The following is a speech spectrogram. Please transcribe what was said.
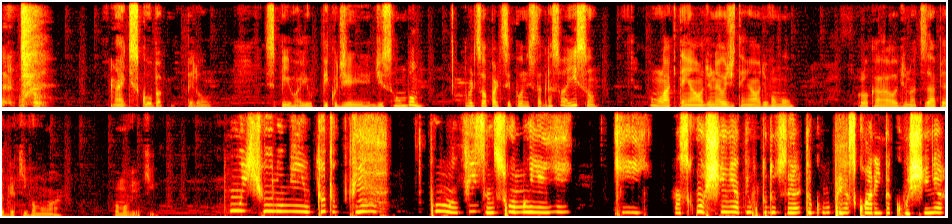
Ai, desculpa pelo espirro aí, o pico de, de som. Bom, o pessoal participou no Instagram, só isso. Vamos lá que tem áudio, né? Hoje tem áudio, vamos colocar áudio no WhatsApp, abrir aqui, vamos lá. Vamos ver aqui. Oi, churuminho, tudo bem? Pô, avisa sua mãe aí que as coxinhas deu tudo certo. Eu comprei as 40 coxinhas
